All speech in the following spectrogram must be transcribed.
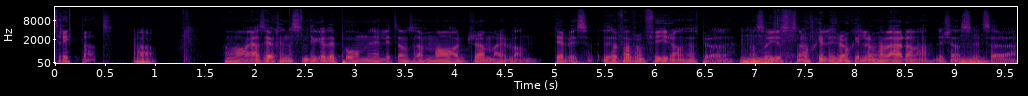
Trippat. Ja. Ja, alltså jag kan nästan tycka att det påminner lite om så här mardrömmar ibland, delvis. I så fall från fyran som jag spelade. Mm. Alltså just när de skiljer, hur de skiljer de här världarna. Det känns Mm. lite så här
